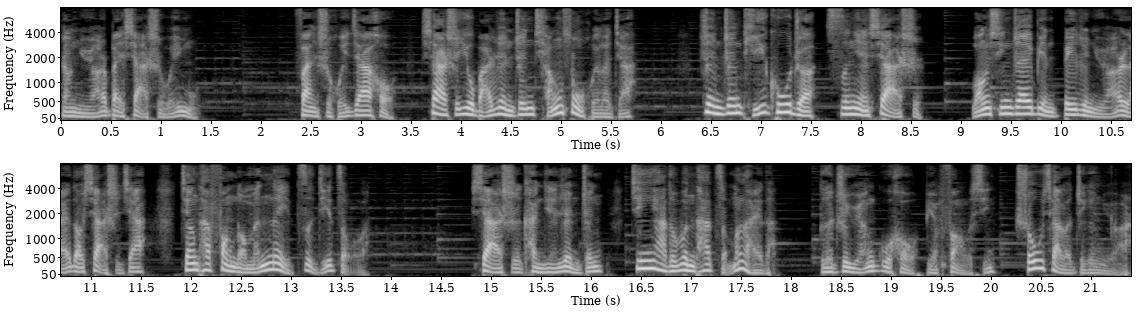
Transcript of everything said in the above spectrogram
让女儿拜夏氏为母。范氏回家后，夏氏又把认真强送回了家，认真啼哭着思念夏氏。王新斋便背着女儿来到夏氏家，将她放到门内，自己走了。夏氏看见认真，惊讶地问他怎么来的。得知缘故后，便放了心，收下了这个女儿。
